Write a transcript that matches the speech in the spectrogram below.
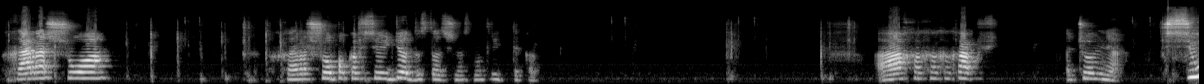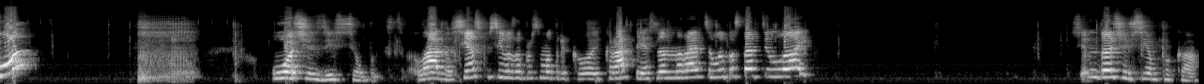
Хорошо. Хорошо, пока все идет достаточно. Смотрите-то как. Ахахахаха. А что у меня? Все? Очень здесь все быстро. Ладно, всем спасибо за просмотр Крафта. Если вам нравится, вы поставьте лайк. Всем удачи, всем пока.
